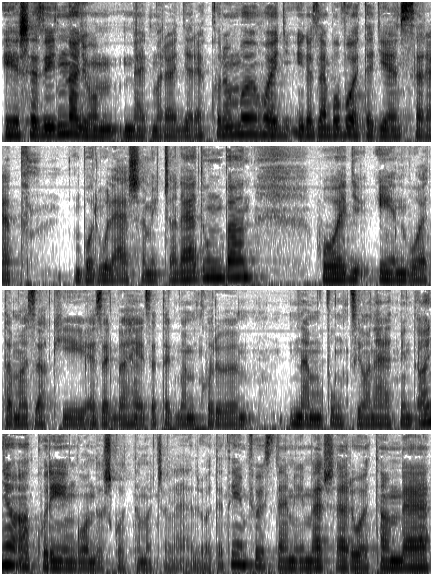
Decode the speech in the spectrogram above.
És ez így nagyon megmaradt gyerekkoromból, hogy igazából volt egy ilyen szerep borulás a mi családunkban, hogy én voltam az, aki ezekben a helyzetekben, amikor ő nem funkcionált, mint anya, akkor én gondoskodtam a családról. Tehát én főztem, én vásároltam be.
